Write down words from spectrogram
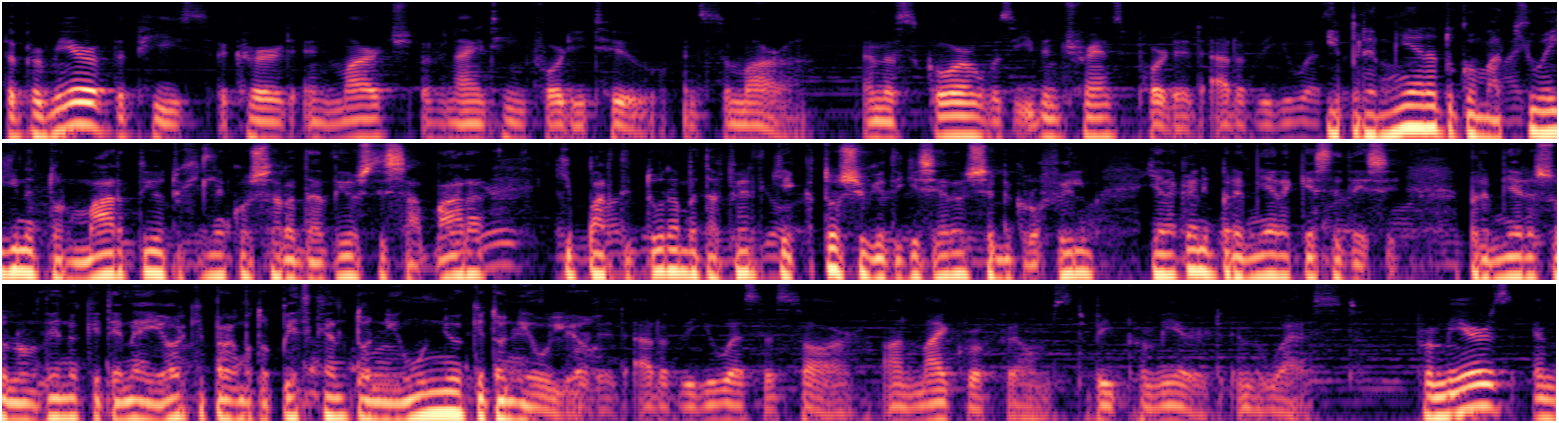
The premiere of the piece occurred in March of 1942 in Samara. Η πρεμιέρα του κομματιού έγινε τον Μάρτιο του 1942 στη Σαμπάρα και η παρτιτούρα μεταφέρθηκε εκτός Σοβιετικής Ένωσης σε μικροφίλμ για να κάνει πρεμιέρα και στη Δύση. Πρεμιέρε στο Λονδίνο και τη Νέα Υόρκη πραγματοποιήθηκαν τον Ιούνιο και τον Ιούλιο. Premieres in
